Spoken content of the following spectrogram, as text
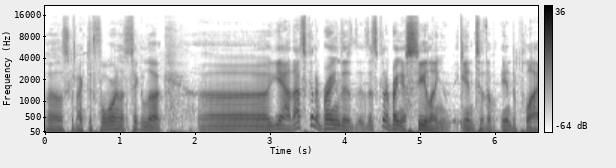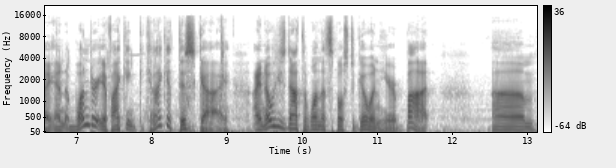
Uh, let's go back to four and let's take a look. Uh, yeah, that's gonna bring the that's gonna bring a ceiling into the into play, and I wonder if I can can I get this guy? I know he's not the one that's supposed to go in here, but um,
